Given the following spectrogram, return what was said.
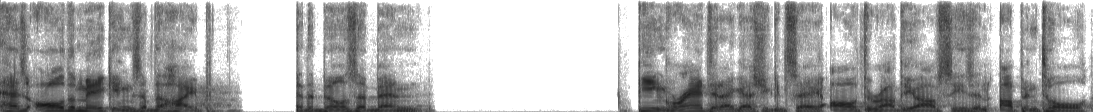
has all the makings of the hype that the Bills have been being granted, I guess you could say, all throughout the offseason up until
